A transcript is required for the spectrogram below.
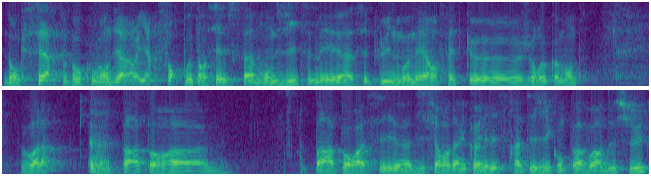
Donc certes, beaucoup vont dire, ah il y a un fort potentiel parce que ça monte vite, mais c'est plus une monnaie en fait que je recommande. Voilà. par rapport à, ces euh, différents altcoins et les stratégies qu'on peut avoir dessus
